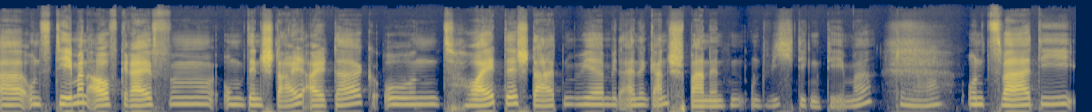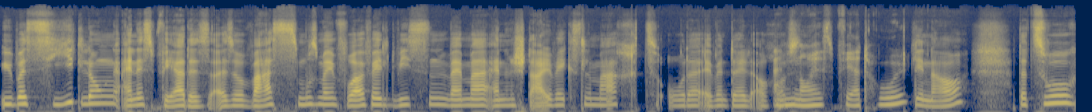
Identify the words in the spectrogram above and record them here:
äh, uns Themen aufgreifen um den Stallalltag. Und heute starten wir mit einem ganz spannenden und wichtigen Thema. Genau. Und zwar die Übersiedlung eines Pferdes. Also was muss man im Vorfeld wissen, wenn man einen Stallwechsel macht oder eventuell auch ein neues Pferd holt? Genau. Dazu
